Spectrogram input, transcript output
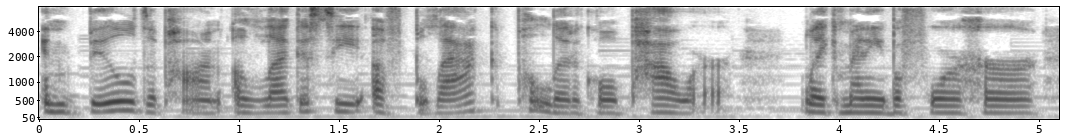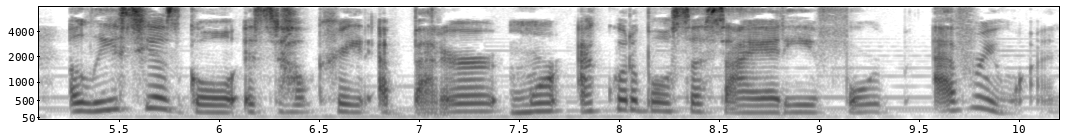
and build upon a legacy of Black political power. Like many before her, Alicia's goal is to help create a better, more equitable society for everyone.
